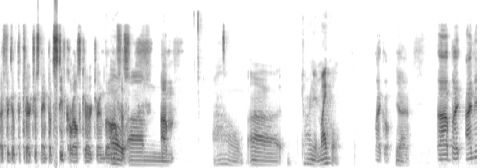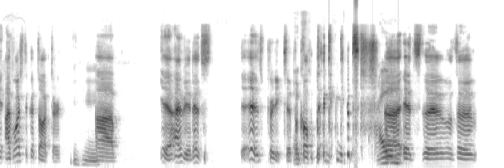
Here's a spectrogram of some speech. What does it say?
I forget the character's name, but Steve Carell's character in The Oh, Office. um, um, oh, uh, darn it, Michael. Michael. Yeah. Yeah. Uh, but I mean, I've watched The Good Doctor. hmm Uh, yeah, I mean, it's it's pretty typical. it's, I- uh, it's the the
